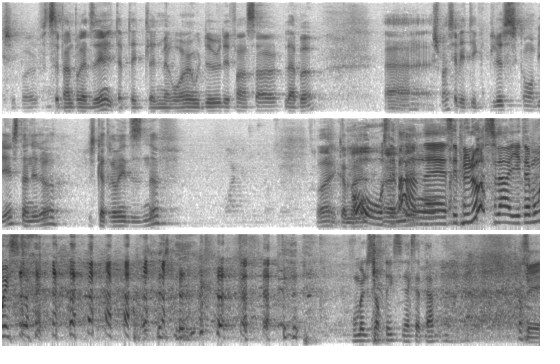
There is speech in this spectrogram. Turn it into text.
je sais pas, Stéphane pourrait dire, il était peut-être le numéro un ou deux défenseur là-bas. Euh, Je pense qu'il avait été plus combien cette année-là? Plus 99? Ouais, comme Oh, un Stéphane, euh, c'est plus lousse, là. Il était moins ça. Vous me le sortez, c'est inacceptable. mais,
